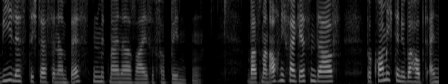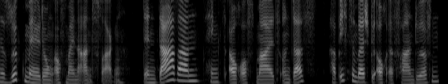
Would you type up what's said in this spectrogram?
wie lässt sich das denn am besten mit meiner Reise verbinden? Was man auch nicht vergessen darf, bekomme ich denn überhaupt eine Rückmeldung auf meine Anfragen? Denn daran hängt es auch oftmals und das habe ich zum Beispiel auch erfahren dürfen.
